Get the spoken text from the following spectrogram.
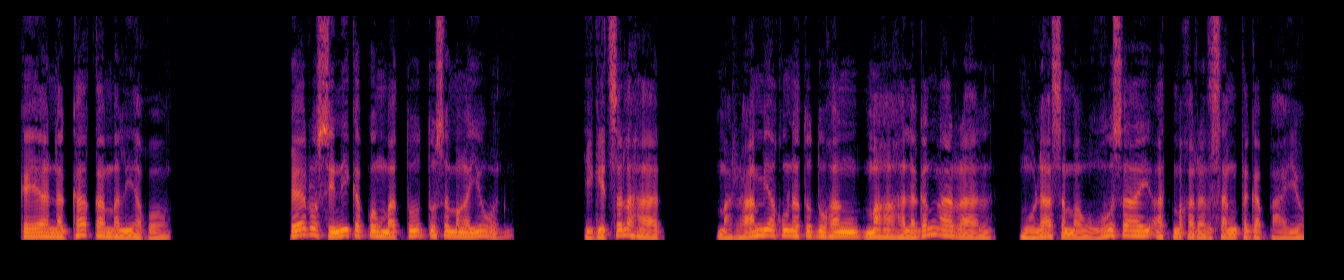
kaya nagkakamali ako. Pero sinikap kong matuto sa mga iyon. Higit sa lahat, marami akong natutuhang mahahalagang aral mula sa mahuhusay at makaranasang tagapayo.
